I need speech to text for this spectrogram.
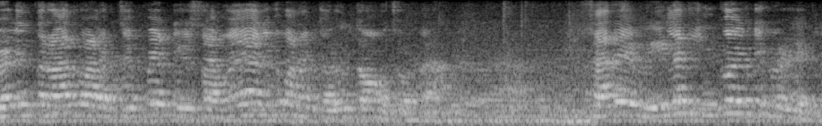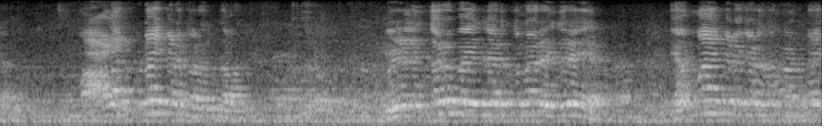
వెళ్ళిన తర్వాత వాళ్ళకి చెప్పేటి ఈ సమయానికి మనం కలుద్దాం చోట. సరే వీళ్ళకి ఇంకో ఇంటికి వెళ్ళేట వాళ్ళకి కూడా ఇక్కడ కలుద్దాం. వీళ్ళిద్దరూ బయలుదేరుతున్నారు ఎదురయ్యారు ఏమ్మా ఇక్కడ వెళ్తున్నంటే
